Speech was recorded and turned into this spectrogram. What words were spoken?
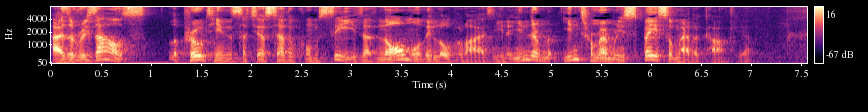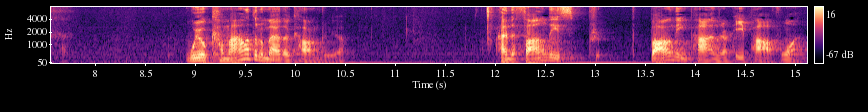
As a result, the proteins such as cytochrome C that normally localize in the inter intermembrane space of mitochondria will come out of the mitochondria and find its bonding partner Apaf-1.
